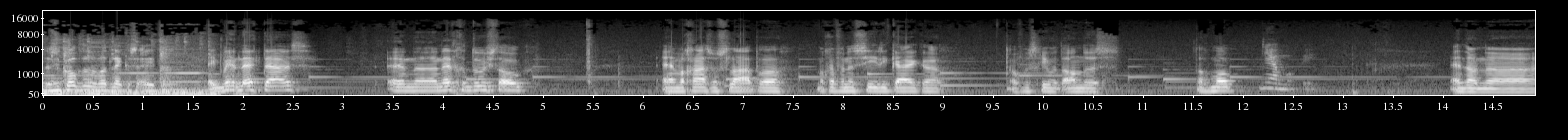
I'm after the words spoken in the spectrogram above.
Dus ik hoop dat we wat lekkers eten. Ik ben net thuis en net gedoucht ook. En we gaan zo slapen, nog even een serie kijken of misschien wat anders. Nog mop. Ja, moppie. En dan eh,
